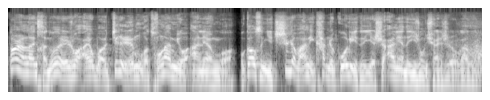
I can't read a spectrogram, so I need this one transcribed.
当然了，很多的人说，哎，我这个人我从来没有暗恋过。我告诉你，吃着碗里看着锅里的也是暗恋的一种诠释。我告诉你。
